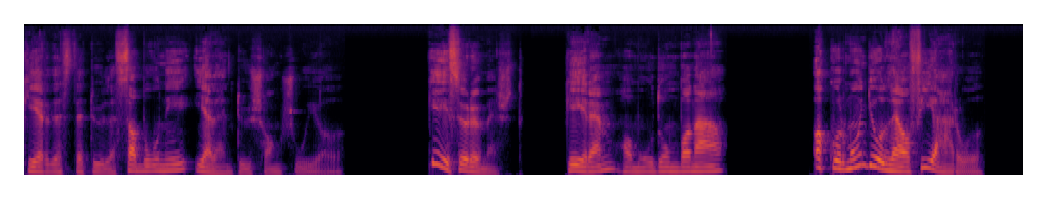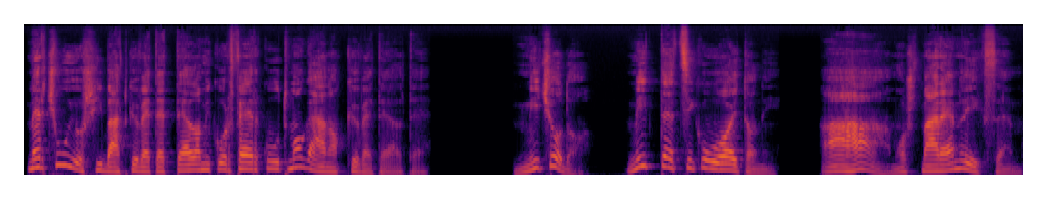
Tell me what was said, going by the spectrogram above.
kérdezte tőle Szabóné jelentős hangsúlyjal. Kész örömest. Kérem, ha módonban áll. Akkor mondjon le a fiáról, mert súlyos hibát követett el, amikor Ferkót magának követelte. Micsoda? Mit tetszik óhajtani? Áhá, most már emlékszem.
